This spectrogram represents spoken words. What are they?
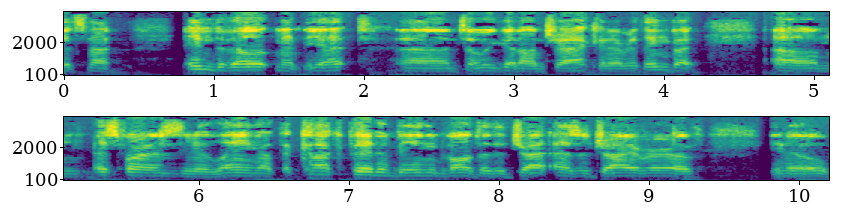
It's not in development yet uh, until we get on track and everything. But um, as far as you know, laying out the cockpit and being involved as a, dri- as a driver of, you know,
